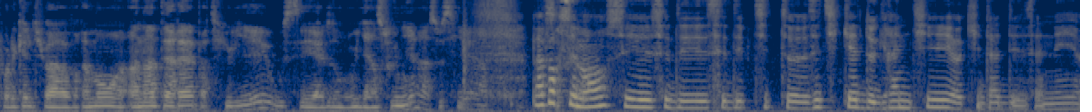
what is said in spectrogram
pour lesquelles tu as vraiment un intérêt particulier ou c'est elles ont il y a un souvenir associé à... Pas forcément, c'est c'est des, c'est des petites euh, étiquettes de grainetier euh, qui datent des années euh,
